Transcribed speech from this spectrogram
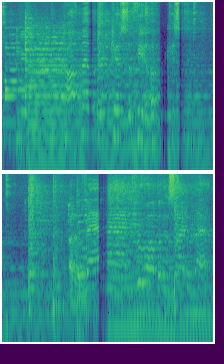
Caught knelt and kissed the feet of a priest, and a fag threw up at the sight of that.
